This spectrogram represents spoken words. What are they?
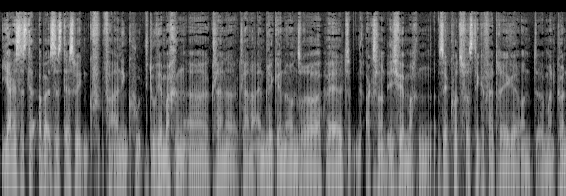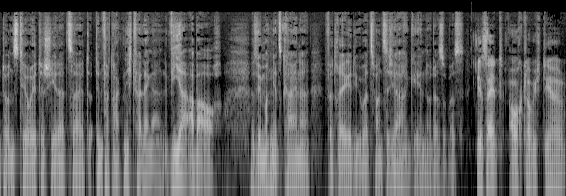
Ja, es ist, aber es ist deswegen vor allen Dingen cool. Du, wir machen äh, kleine kleine Einblicke in unsere Welt. Axel und ich, wir machen sehr kurzfristige Verträge und äh, man könnte uns theoretisch jederzeit den Vertrag nicht verlängern. Wir aber auch. Also wir machen jetzt keine Verträge, die über 20 Jahre gehen oder sowas. Ihr seid auch, glaube ich, der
